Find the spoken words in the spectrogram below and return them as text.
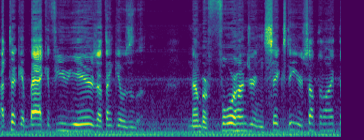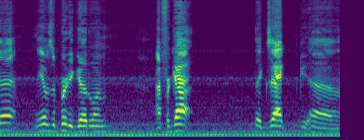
I took it back a few years. I think it was number 460 or something like that. It was a pretty good one. I forgot the exact uh,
